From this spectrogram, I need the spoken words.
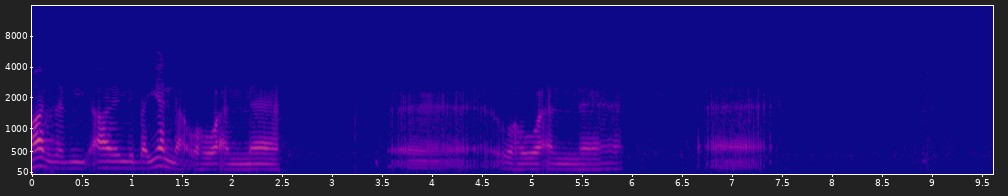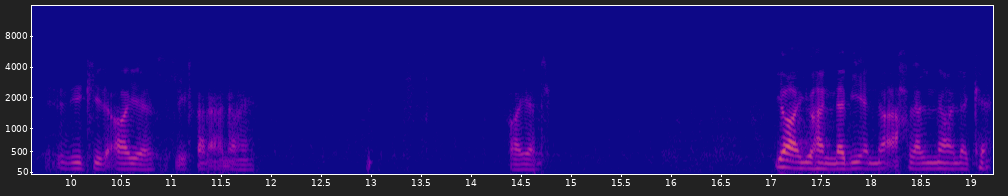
هذا اللي بينا وهو أن آه، وهو أن آه، ذيك الآية اللي قرأناها. آية. يا أيها النبي أنا أحللنا لك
